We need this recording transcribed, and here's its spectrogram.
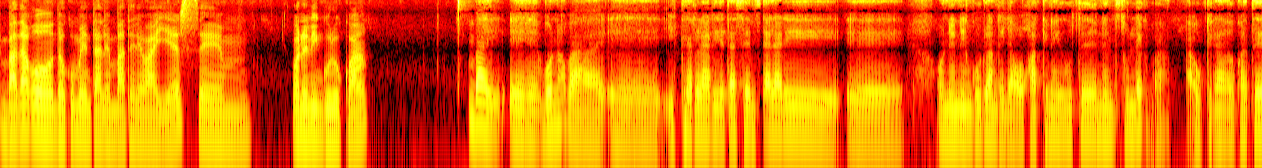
badago dokumentalen bat ere bai, ez? honen ingurukoa. Bai, e, bueno, ba, e, ikerlari eta zentzialari e, honen inguruan gehiago jakin nahi dute entzulek, ba, aukera daukate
